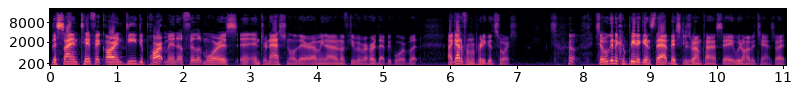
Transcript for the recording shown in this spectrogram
the scientific R and D department of Philip Morris uh, International. There, I mean, I don't know if you've ever heard that before, but I got it from a pretty good source. So, so we're going to compete against that. Basically, is what I'm trying to say. We don't have a chance, right?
